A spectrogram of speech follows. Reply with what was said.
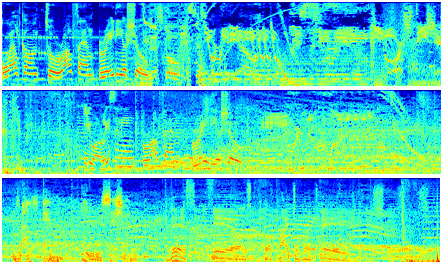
Welcome to Ralph M Radio Show. Let's go. This is your radio. Your, your, your station. You are listening Ralph M Radio Show. Ralph M. In session. This is the Vitamin Cage. Outside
